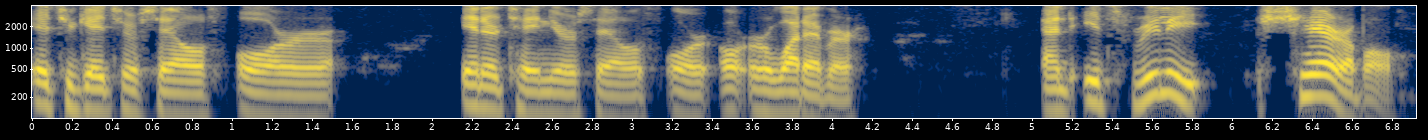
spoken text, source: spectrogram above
educate yourself or entertain yourself or, or, or whatever. And it's really shareable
